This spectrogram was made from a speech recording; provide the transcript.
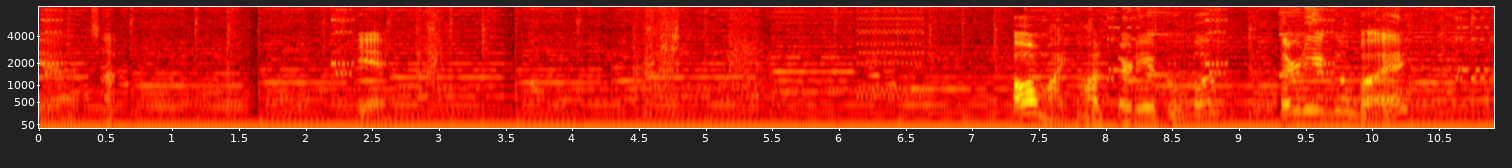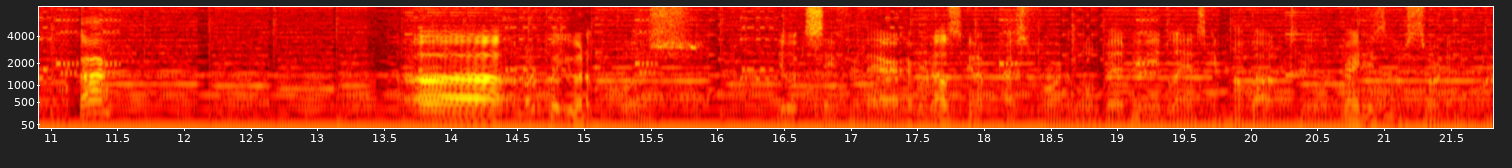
yeah, it's not... Yeah. Oh my god, 30 a Goomba? 30 a Goomba, eh? Okay. Uh, I'm gonna put you in a bush. You look safer there. Everyone else is gonna press forward a little bit. Maybe Lance can help out too. Right, he doesn't have a sword anymore.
